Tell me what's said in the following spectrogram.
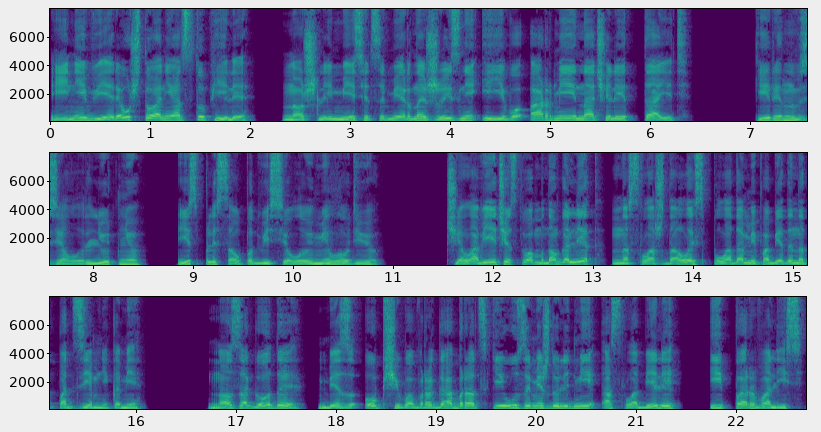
И не верил, что они отступили, но шли месяцы мирной жизни, и его армии начали таять. Кирин взял лютню и сплясал под веселую мелодию. Человечество много лет наслаждалось плодами победы над подземниками. Но за годы без общего врага братские узы между людьми ослабели и порвались.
